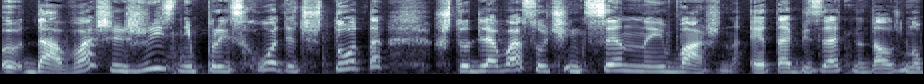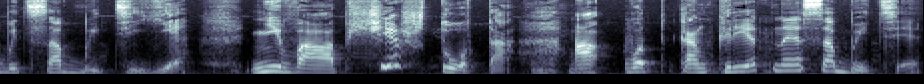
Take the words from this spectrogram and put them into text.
э, да, в вашей жизни происходит что-то, что для вас очень ценно и важно. Это обязательно должно быть событие. Не вообще что-то, а вот конкретное событие.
